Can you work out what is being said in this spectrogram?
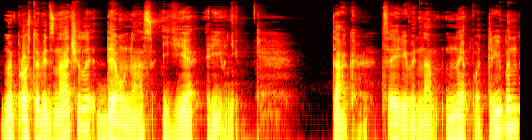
Ми просто відзначили, де у нас є рівні. Так, цей рівень нам не потрібен.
